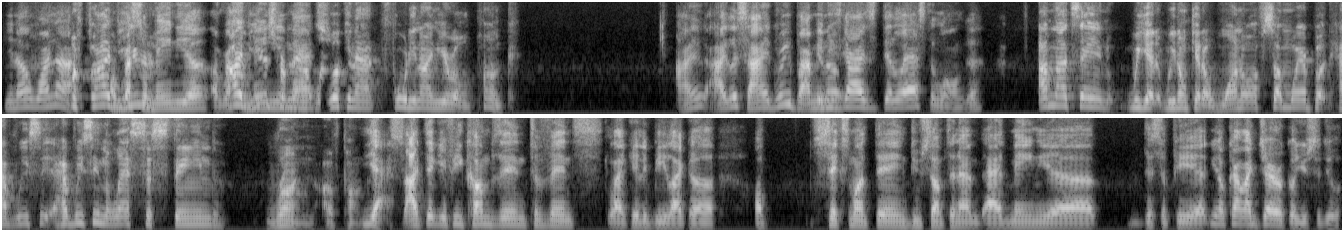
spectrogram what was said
You know, why not? For five a years, WrestleMania, a five years WrestleMania from now, match. we're looking at 49 year old Punk. I, I listen. I agree, but I mean, You know- these guys they're lasting longer. I'm not saying we get we don't get a one off somewhere, but have we seen have we seen the last sustained run of Punk? Yes, I think if he comes in to Vince, like it'd be like a a six month thing, do something at, at Mania, disappear. You know, kind of like Jericho used to do.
